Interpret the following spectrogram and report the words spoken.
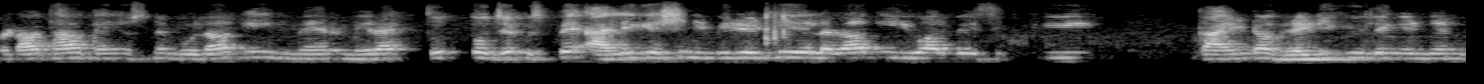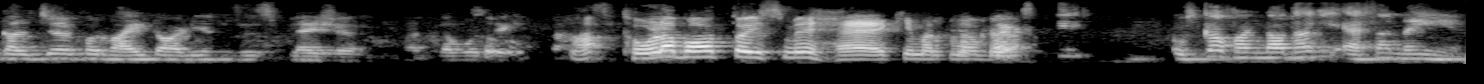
पढ़ा था कहीं उसने बोला कि मे, मेरा तो, तो जब उस पे एलिगेशन इमीडिएटली ये लगा कि you are basically kind of ridiculing Indian culture for white audiences pleasure मतलब वो so, हाँ, थोड़ा बहुत तो इसमें है कि मतलब उसका फंडा था कि ऐसा नहीं है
